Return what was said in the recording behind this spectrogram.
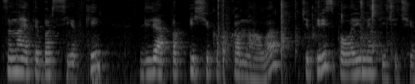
Цена этой барсетки для подписчиков канала 4,5 тысячи.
